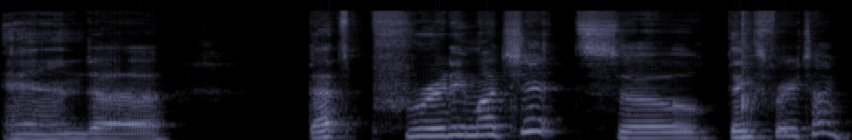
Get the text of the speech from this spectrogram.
and uh, that's pretty much it. So thanks for your time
